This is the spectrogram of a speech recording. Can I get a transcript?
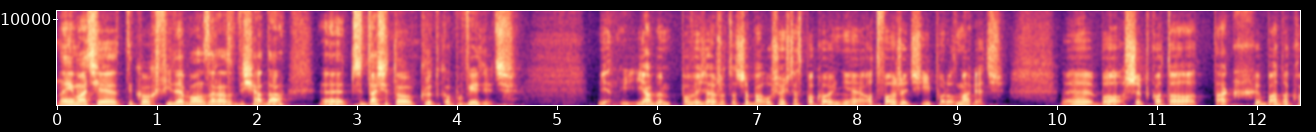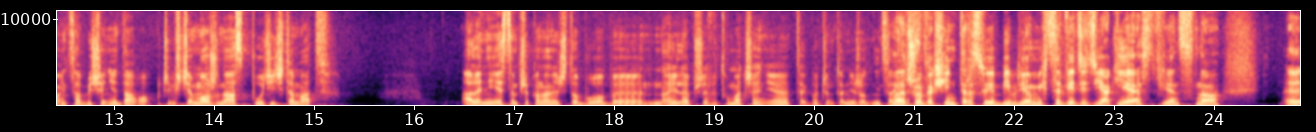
No i macie tylko chwilę, bo on zaraz wysiada. E, Czy da się to krótko powiedzieć? Ja, ja bym powiedział, że to trzeba usiąść na spokojnie, otworzyć i porozmawiać. e, bo szybko to tak chyba do końca by się nie dało. Oczywiście można spłucić temat, ale nie jestem przekonany, czy to byłoby najlepsze wytłumaczenie tego, czym ta nierządnica No, ale jest. człowiek się interesuje Biblią i chce wiedzieć, jak jest, więc no, E,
